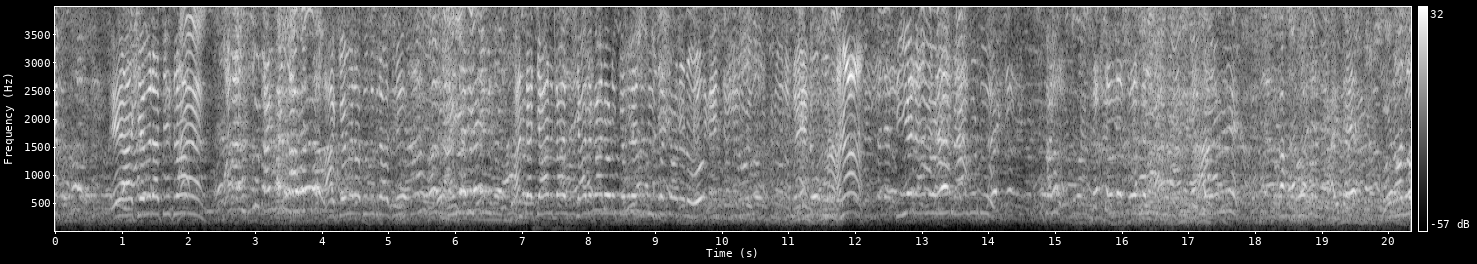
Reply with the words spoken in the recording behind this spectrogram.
ఏ ఆ కెమెరా తీసురా? ఆ కెమెరా ముందుకు రాసి అంత జాన్ జాతకానోడు కెమెరా తీసుకొచ్చావు నువ్వు అన్నా తీయరానోడు రాకూడదు అయితే ఈరోజు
